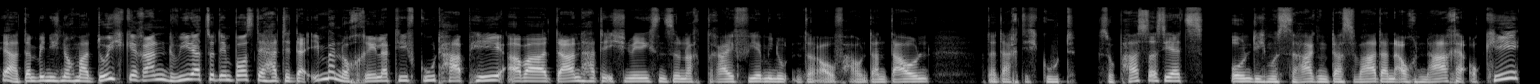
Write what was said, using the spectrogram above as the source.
Ja, dann bin ich nochmal durchgerannt, wieder zu dem Boss. Der hatte da immer noch relativ gut HP, aber dann hatte ich wenigstens so nach drei, vier Minuten draufhauen, dann down. Und dann dachte ich, gut, so passt das jetzt. Und ich muss sagen, das war dann auch nachher okay.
